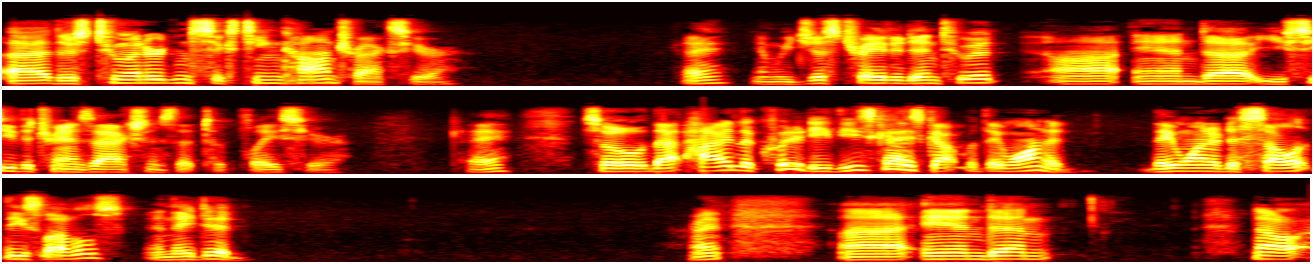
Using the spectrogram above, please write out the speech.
uh, there's 216 contracts here. Okay, and we just traded into it, uh, and uh, you see the transactions that took place here. Okay, so that high liquidity, these guys got what they wanted. They wanted to sell at these levels, and they did. Right, uh, and um, now, uh,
